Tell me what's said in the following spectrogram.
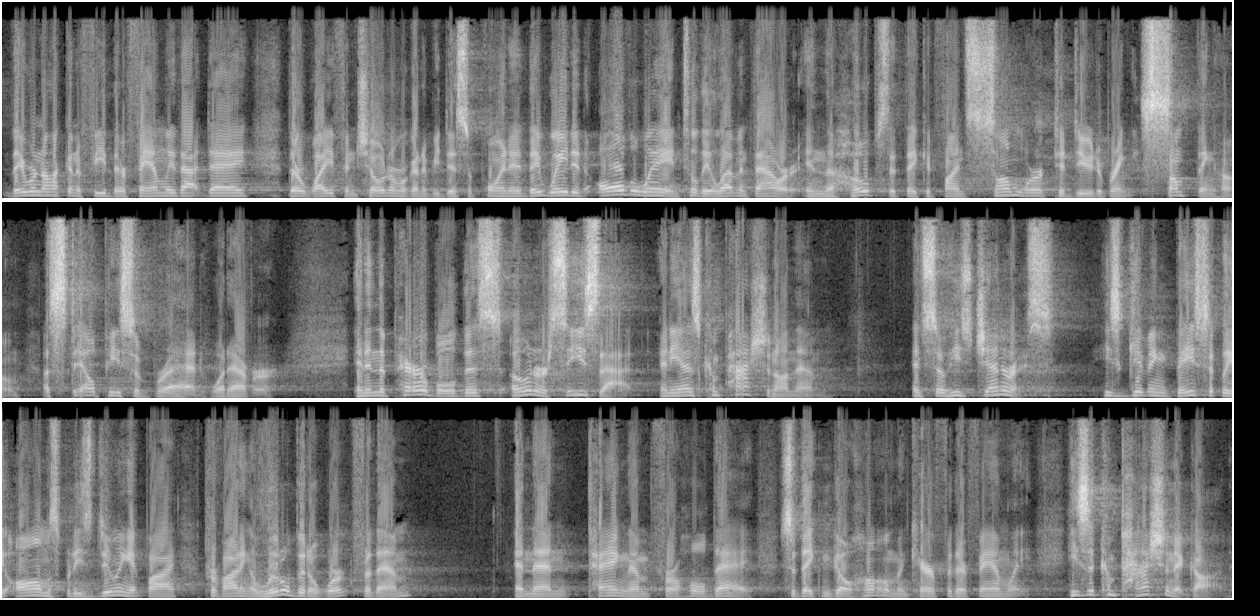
They were not going to feed their family that day. Their wife and children were going to be disappointed. They waited all the way until the 11th hour in the hopes that they could find some work to do to bring something home a stale piece of bread, whatever. And in the parable, this owner sees that and he has compassion on them. And so he's generous. He's giving basically alms, but he's doing it by providing a little bit of work for them and then paying them for a whole day so they can go home and care for their family. He's a compassionate God.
